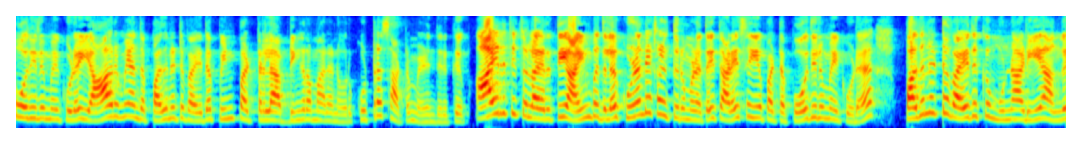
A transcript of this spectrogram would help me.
போதிலுமே கூட யாருமே அந்த பதினெட்டு வயதை பின்பற்றல அப்படிங்கிற மாதிரியான ஒரு குற்றச்சாட்டும் எழுந்திருக்கு. ஆயிரத்தி தொள்ளாயிரத்தி ஐம்பதுல குழந்தைகள் திருமணத்தை தடை செய்யப்பட்ட போதிலுமே கூட பதினெட்டு வயதுக்கு முன்னாடியே அங்க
